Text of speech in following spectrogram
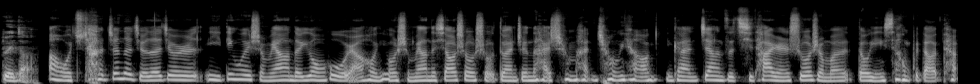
对的。啊，我觉得真的觉得就是你定位什么样的用户，然后你用什么样的销售手段，真的还是蛮重要。你看这样子，其他人说什么都影响不到他。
